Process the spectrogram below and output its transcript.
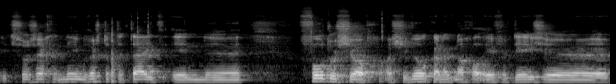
Ik zou zeggen, neem rustig de tijd in uh, Photoshop. Als je wil kan ik nog wel even deze,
